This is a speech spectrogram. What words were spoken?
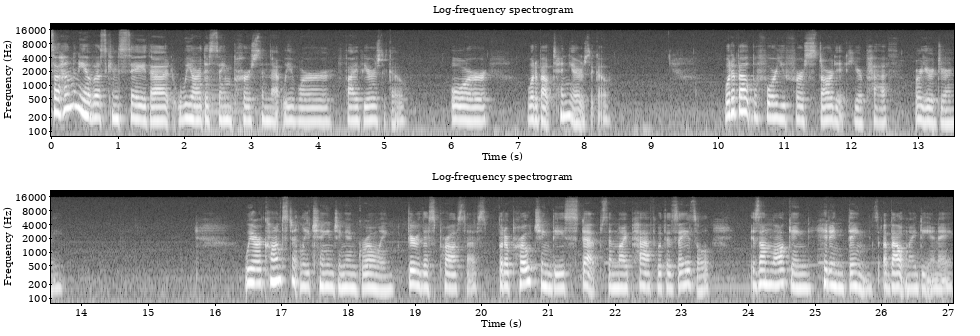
So, how many of us can say that we are the same person that we were five years ago? Or what about 10 years ago? What about before you first started your path or your journey? We are constantly changing and growing through this process, but approaching these steps in my path with Azazel is unlocking hidden things about my DNA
